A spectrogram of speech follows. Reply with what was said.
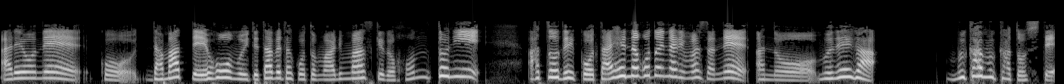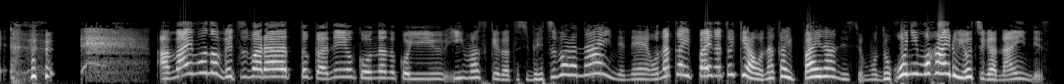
あれをね、こう、黙って絵本を向いて食べたこともありますけど、本当に、後でこう大変なことになりましたね。あの、胸が、ムカムカとして 甘いもの別腹とかね、よく女の子言いますけど、私別腹ないんでね、お腹いっぱいな時はお腹いっぱいなんですよ。もうどこにも入る余地がないんです。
